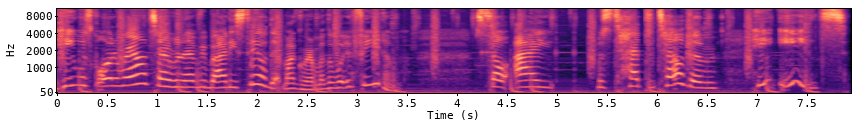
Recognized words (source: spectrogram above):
he was going around telling everybody still that my grandmother wouldn't feed him. So I was had to tell them he eats,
